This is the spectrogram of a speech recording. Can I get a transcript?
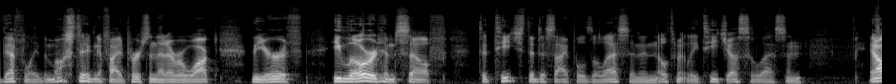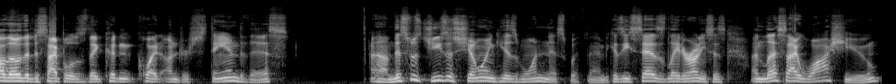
definitely the most dignified person that ever walked the earth. He lowered himself to teach the disciples a lesson and ultimately teach us a lesson. And although the disciples they couldn't quite understand this, um, this was Jesus showing his oneness with them because he says later on, he says, "Unless I wash you,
